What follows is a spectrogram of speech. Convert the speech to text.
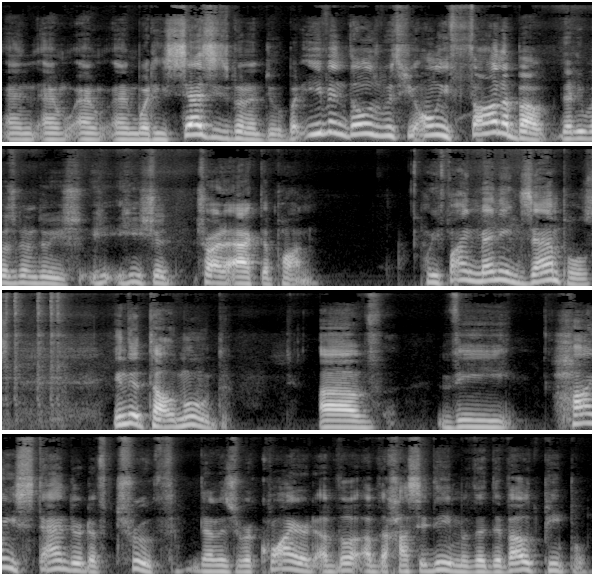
and, and, and, and what he says he's going to do, but even those which he only thought about that he was going to do, he, sh- he should try to act upon we find many examples in the Talmud of the high standard of truth that is required of the, of the Hasidim, of the devout people.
